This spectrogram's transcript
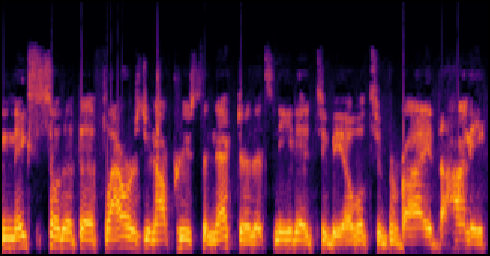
makes it so that the flowers do not produce the nectar that's needed to be able to provide the honey.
